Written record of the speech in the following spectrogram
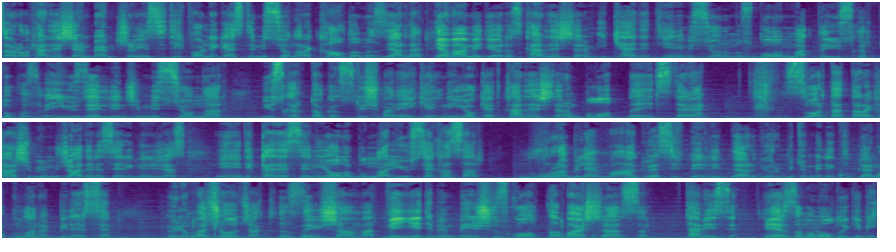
Hepinize merhaba kardeşlerim ben Train Stick for Legacy misyonlara kaldığımız yerden devam ediyoruz. Kardeşlerim 2 adet yeni misyonumuz bulunmakta 149 ve 150. misyonlar. 149 düşman heykelini yok et. Kardeşlerim Bloodblades denen Sword Atlara karşı bir mücadele sergileyeceğiz. İyi dikkat etsen iyi olur. Bunlar yüksek hasar, vurabilen ve agresif birlikler diyor. Bütün birlik tiplerini kullanabilirsin. Ölüm maçı olacak, hızlı işan var ve 7500 gold'la başlarsın. Tabii ise her zaman olduğu gibi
